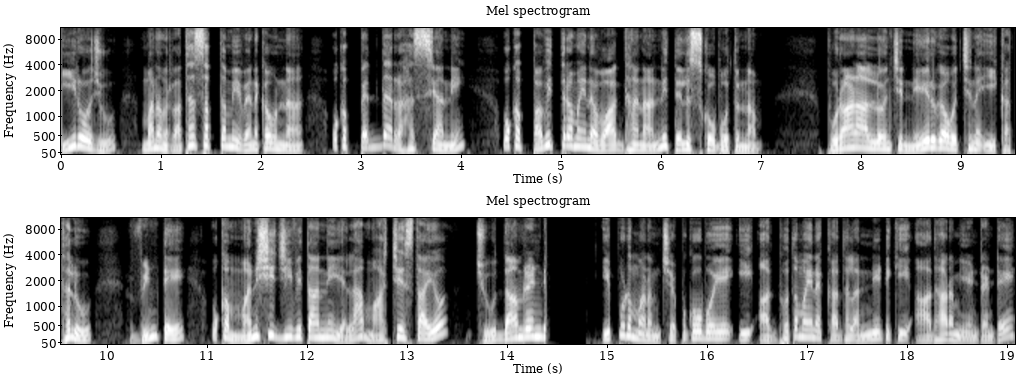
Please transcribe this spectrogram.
ఈరోజు మనం రథసప్తమి వెనక ఉన్న ఒక పెద్ద రహస్యాన్ని ఒక పవిత్రమైన వాగ్దానాన్ని తెలుసుకోబోతున్నాం. పురాణాల్లోంచి నేరుగా వచ్చిన ఈ కథలు వింటే ఒక మనిషి జీవితాన్ని ఎలా మార్చేస్తాయో చూద్దాం రండి. ఇప్పుడు మనం చెప్పుకోబోయే ఈ అద్భుతమైన కథలన్నిటికీ ఆధారం ఏంటంటే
